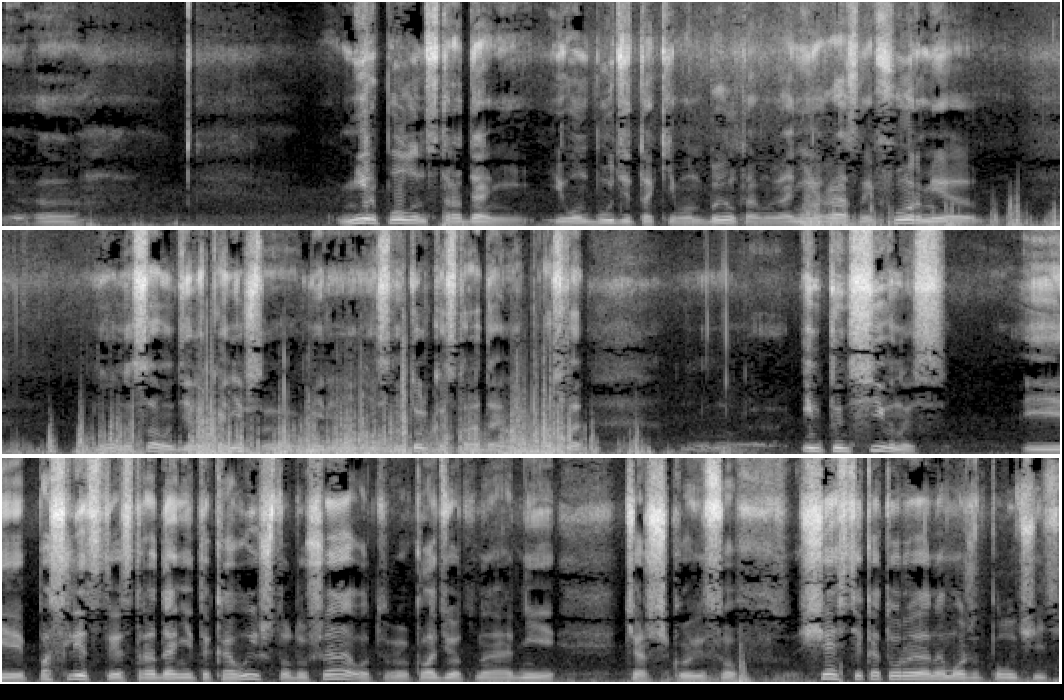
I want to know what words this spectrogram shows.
э, мир полон страданий, и он будет таким, он был там, и они в разной форме. Ну, на самом деле, конечно, в мире есть не только страдания, просто интенсивность и последствия страданий таковы, что душа вот кладет на одни чашечку весов счастья, которое она может получить.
